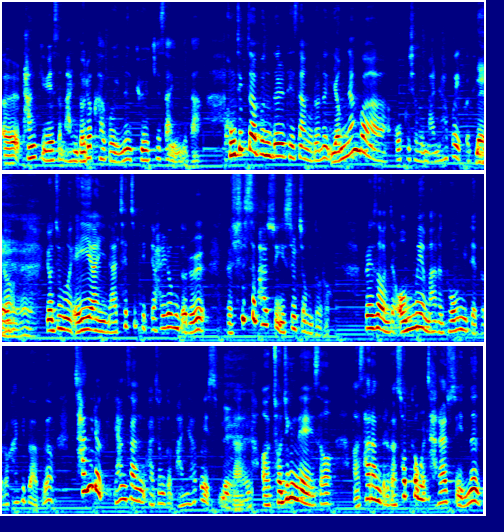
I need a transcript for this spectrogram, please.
어, 담기 위해서 많이 노력하고 있는 교육회사입니다. 공직자분들 대상으로는 역량과 워크숍을 많이 하고 있거든요. 네. 요즘은 AI나 챗GPT 활용도를 실습할 수 있을 정도로 그래서 이제 업무에 많은 도움이 되도록 하기도 하고요. 창의력 향상 과정도 많이 하고 있습니다. 네. 어, 조직 내에서 어, 사람들과 소통을 잘할 수 있는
